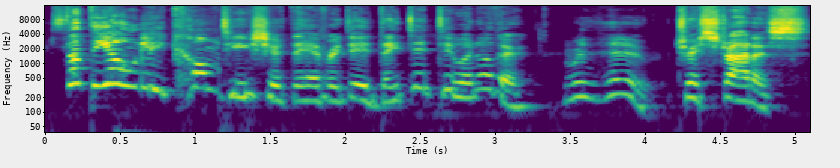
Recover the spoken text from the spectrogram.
it's not the only cum T-shirt they ever did. They did do another with who? Trish Stratus.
